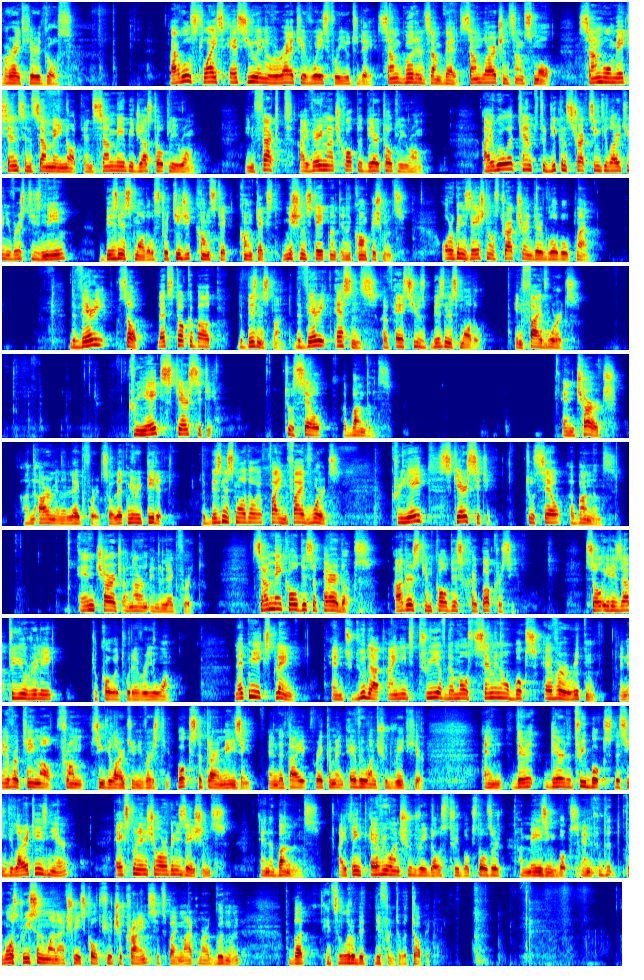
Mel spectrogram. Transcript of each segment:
All right, here it goes. I will slice SU in a variety of ways for you today. Some good and some bad, some large and some small. Some will make sense and some may not, and some may be just totally wrong. In fact, I very much hope that they are totally wrong. I will attempt to deconstruct Singularity University's name, business model, strategic context, mission statement, and accomplishments, organizational structure, and their global plan. The very, so let's talk about the business plan, the very essence of SU's business model in five words. Create scarcity to sell abundance and charge an arm and a leg for it. So let me repeat it. The business model in five words create scarcity to sell abundance and charge an arm and a leg for it. Some may call this a paradox, others can call this hypocrisy. So it is up to you really to call it whatever you want. Let me explain, and to do that, I need three of the most seminal books ever written and ever came out from Singularity University. Books that are amazing and that I recommend everyone should read here. And they're, they're the three books The Singularity is Near, Exponential Organizations, and Abundance. I think everyone should read those three books. Those are amazing books. And the, the most recent one actually is called Future Crimes. It's by Marc, Marc Goodman, but it's a little bit different of a topic.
